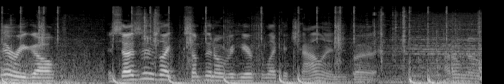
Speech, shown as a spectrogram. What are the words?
There we go. It says there's like something over here for like a challenge, but I don't know.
